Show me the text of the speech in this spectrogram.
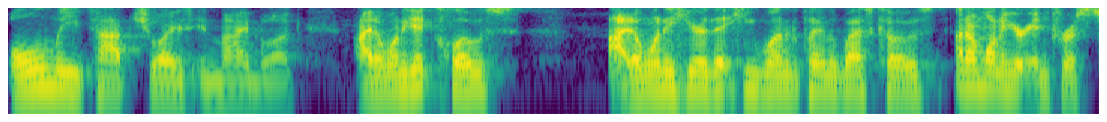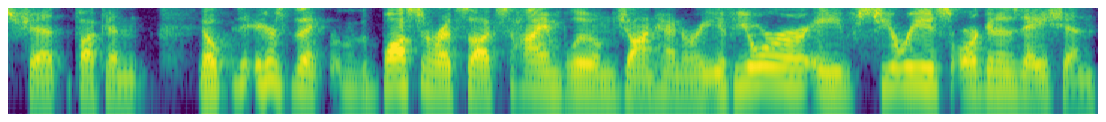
only top choice in my book. I don't want to get close. I don't want to hear that he wanted to play on the West Coast. I don't want to hear interest shit. Fucking Nope. here's the thing: the Boston Red Sox, Chaim Bloom, John Henry. If you're a serious organization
